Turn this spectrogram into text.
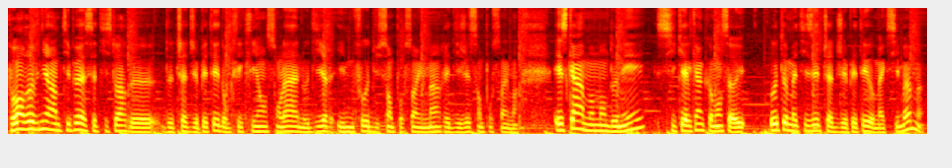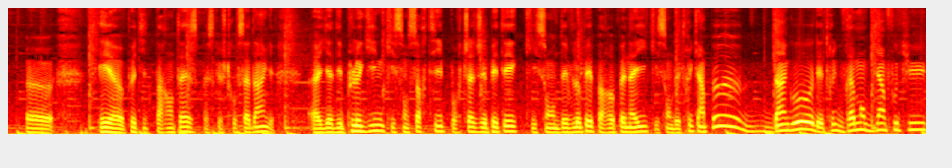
pour en revenir un petit peu à cette histoire de, de chat GPT, donc les clients sont là à nous dire il me faut du 100% humain, rédiger 100% humain. Est-ce qu'à un moment donné, si quelqu'un commence à automatiser chat GPT au maximum, euh, et petite parenthèse, parce que je trouve ça dingue, il y a des plugins qui sont sortis pour ChatGPT qui sont développés par OpenAI, qui sont des trucs un peu dingos, des trucs vraiment bien foutus,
